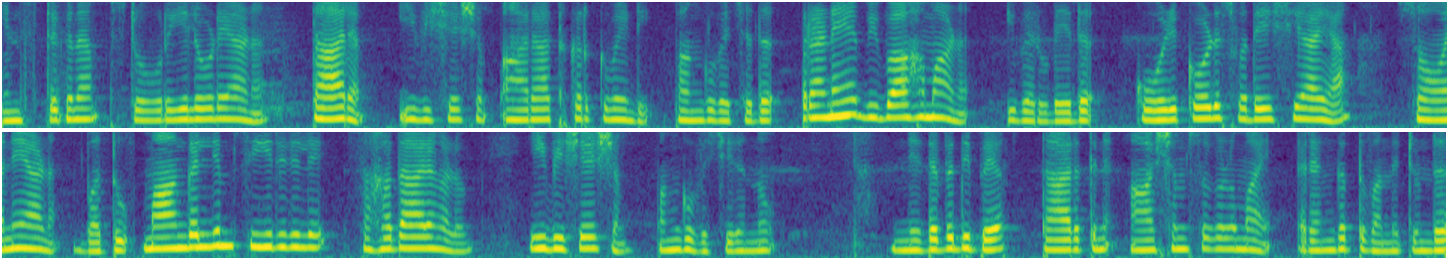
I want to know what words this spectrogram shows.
ഇൻസ്റ്റഗ്രാം സ്റ്റോറിയിലൂടെയാണ് താരം ഈ വിശേഷം ആരാധകർക്ക് വേണ്ടി പങ്കുവച്ചത്. പ്രണയ വിവാഹമാണ് ഇവരുടേത്. കോഴിക്കോട് സ്വദേശിയായ സോനയാണ് വധു. മാംഗല്യം സീരിയലിലെ സഹതാരങ്ങളും ഈ വിശേഷം പങ്കുവച്ചിരുന്നു. നിരവധി പേർ താരത്തിന് ആശംസകളുമായി രംഗത്ത് വന്നിട്ടുണ്ട്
